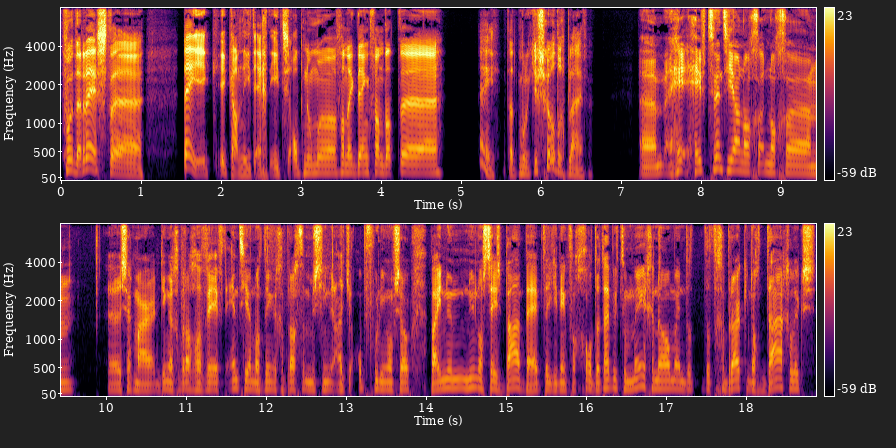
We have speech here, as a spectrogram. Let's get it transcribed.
voor de rest, eh, Nee, ik, ik kan niet echt iets opnoemen waarvan ik denk van dat... Uh, nee, dat moet ik je schuldig blijven. Um, heeft Twente jou nog, nog um, uh, zeg maar dingen gebracht? Of heeft NTR nog dingen gebracht, misschien uit je opvoeding of zo, waar je nu, nu nog steeds baat bij hebt? Dat je denkt van, god, dat heb ik toen meegenomen en dat, dat gebruik je nog dagelijks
